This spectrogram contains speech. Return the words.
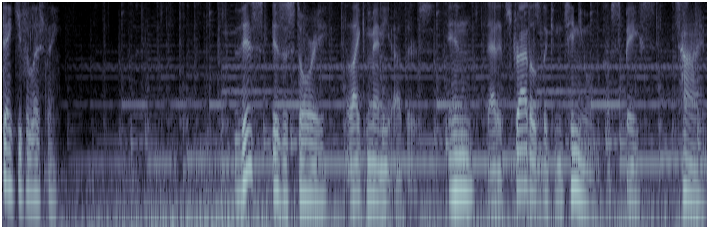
Thank you for listening. This is a story like many others, in that it straddles the continuum of space, time,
